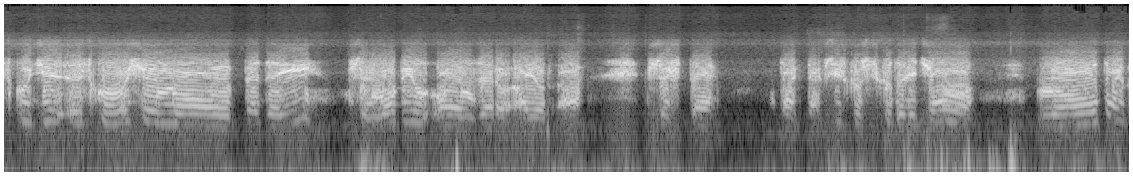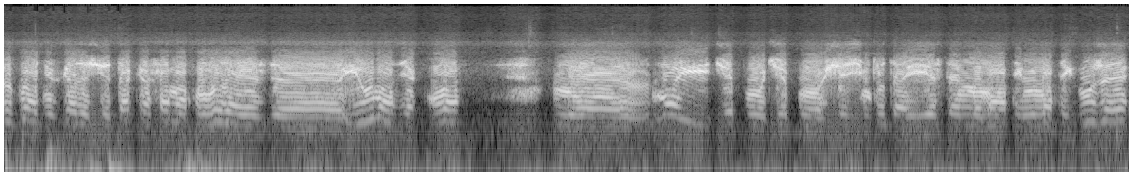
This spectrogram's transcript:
SQ, SQ8 e, PDI przez mobil, OM0 IOTA przez P. Tak, tak, wszystko, wszystko doleciało. No, tak, dokładnie, zgadza się. Taka sama pogoda jest e, i u nas, jak u was. No, i ciepło, ciepło, siedzimy tutaj, jestem na, tym, na tej górze.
